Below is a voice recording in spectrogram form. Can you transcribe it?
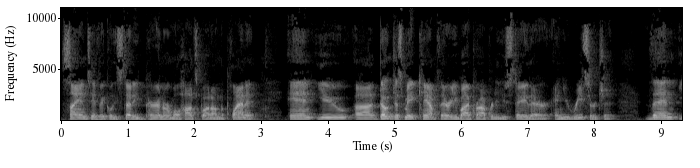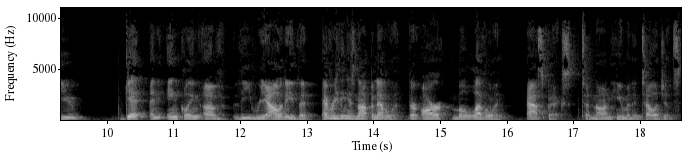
scientifically studied paranormal hotspot on the planet, and you uh, don't just make camp there, you buy property, you stay there, and you research it, then you get an inkling of the reality that everything is not benevolent. There are malevolent aspects to non human intelligence.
